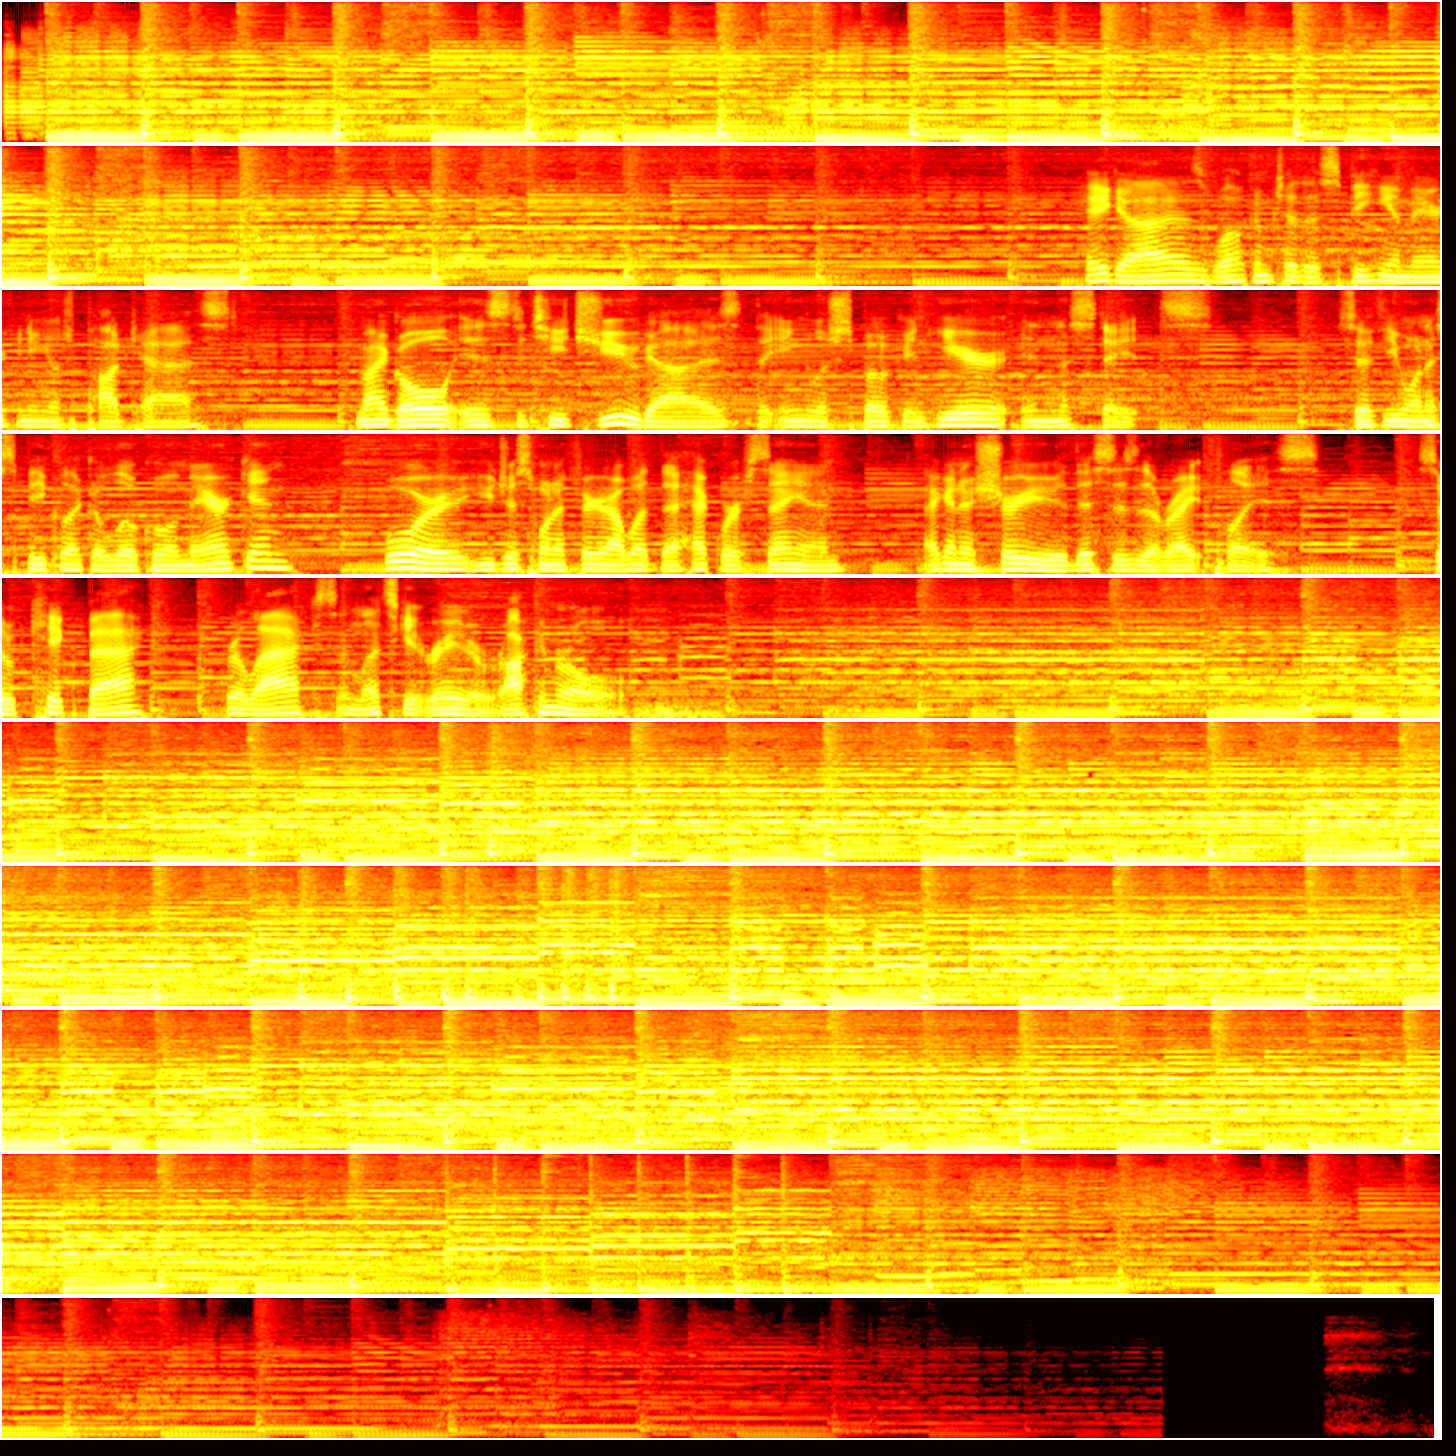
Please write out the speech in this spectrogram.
Hey guys, welcome to the Speaking American English podcast. My goal is to teach you guys the English spoken here in the States. So if you want to speak like a local American, or you just want to figure out what the heck we're saying, I can assure you this is the right place. So kick back, relax, and let's get ready to rock and roll.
